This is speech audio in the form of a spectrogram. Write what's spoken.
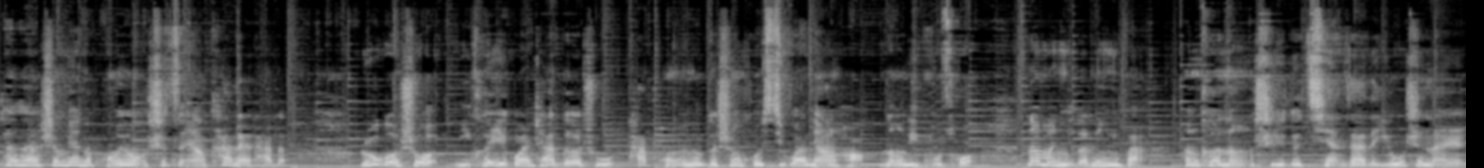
看看身边的朋友是怎样看待他的。如果说你可以观察得出他朋友的生活习惯良好，能力不错，那么你的另一半很可能是一个潜在的优质男人。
